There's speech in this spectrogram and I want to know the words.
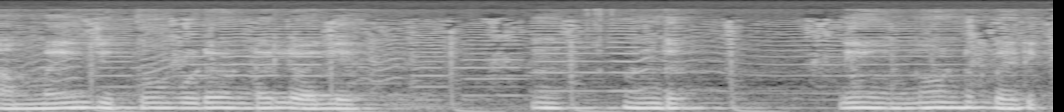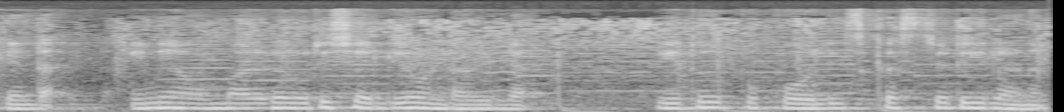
അമ്മയും ചിപ്പും കൂടെ ഉണ്ടല്ലോ അല്ലേ? ഉണ്ട്. നീ ഒന്നുകൊണ്ടും പേടിക്കേണ്ട. ഇനി അവന്മാരുടെ ഒരു ശല്യവും ഉണ്ടാവില്ല. ഇതും ഇപ്പോൾ പോലീസ് കസ്റ്റഡിയിലാണ്.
